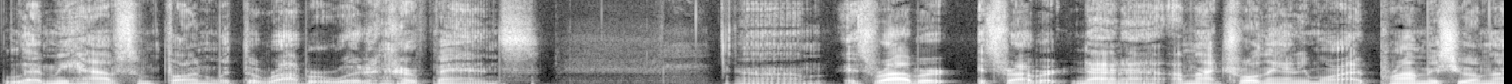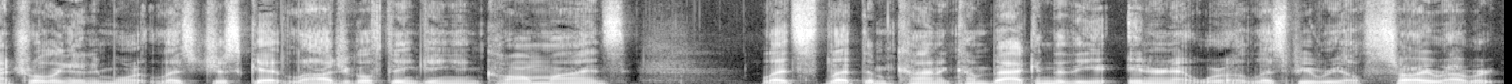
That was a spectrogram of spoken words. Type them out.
Let me have some fun with the Robert Whittaker fans. Um, it's Robert. It's Robert. Nah, nah, I'm not trolling anymore. I promise you, I'm not trolling anymore. Let's just get logical thinking and calm minds. Let's let them kind of come back into the internet world. Let's be real. Sorry, Robert.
